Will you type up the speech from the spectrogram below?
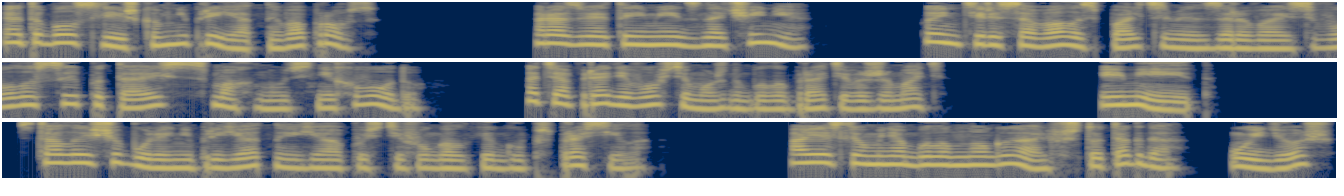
Это был слишком неприятный вопрос. Разве это имеет значение? Поинтересовалась пальцами, зарываясь в волосы и пытаясь смахнуть с них воду, хотя пряди вовсе можно было брать и выжимать. «Имеет». Стало еще более неприятно, и я, опустив уголки губ, спросила. «А если у меня было много альф, что тогда? Уйдешь?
